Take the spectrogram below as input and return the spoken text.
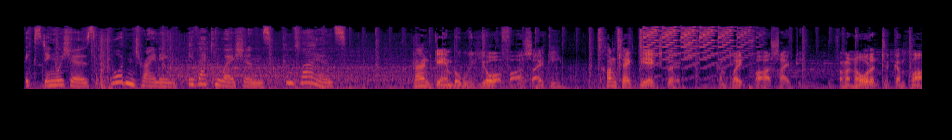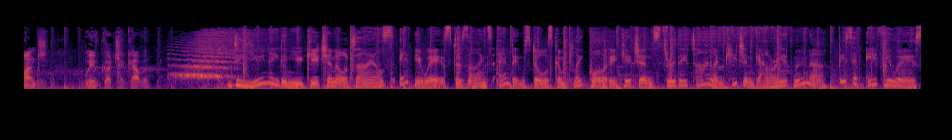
extinguishers, warden training, evacuations, compliance. Don't gamble with your fire safety. Contact the experts. Complete Fire Safety. From an audit to compliance, we've got you covered. Do you need a new kitchen or tiles? FUS designs and installs complete quality kitchens through their tile and kitchen gallery at Moonah. Visit FUS,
